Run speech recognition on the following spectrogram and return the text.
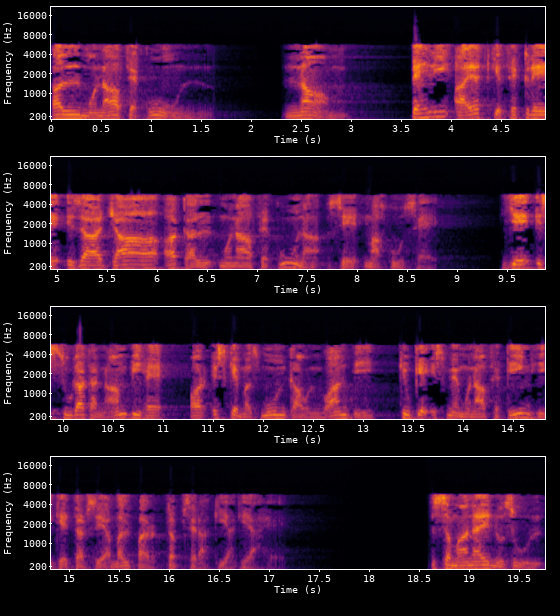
المنافقون۔ نام پہلی آیت کے فکرے ازا جا اکل منافقون سے ماخوذ ہے۔ یہ اس سورہ کا نام بھی ہے اور اس کے مضمون کا عنوان بھی، کیونکہ اس میں منافقین ہی کے طرز عمل پر تبصرہ کیا گیا ہے۔ زمانہ نزول۔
